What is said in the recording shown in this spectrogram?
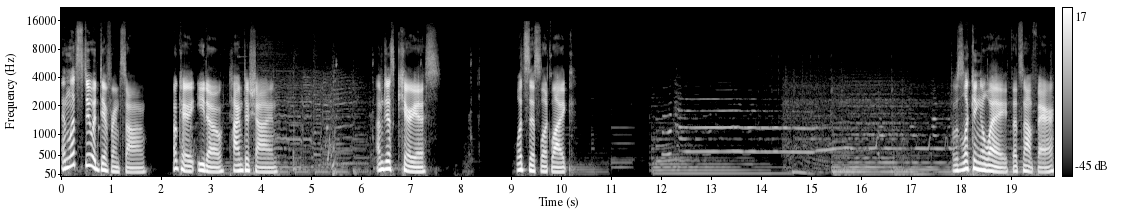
And let's do a different song. Okay, Itto, time to shine. I'm just curious. What's this look like? I was looking away. That's not fair.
